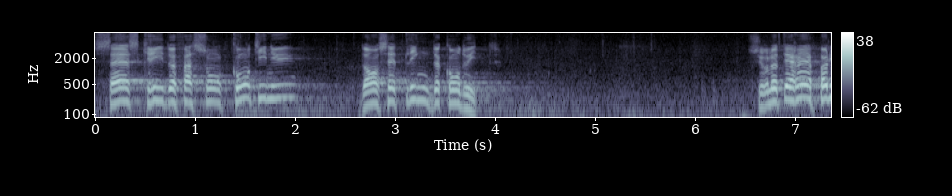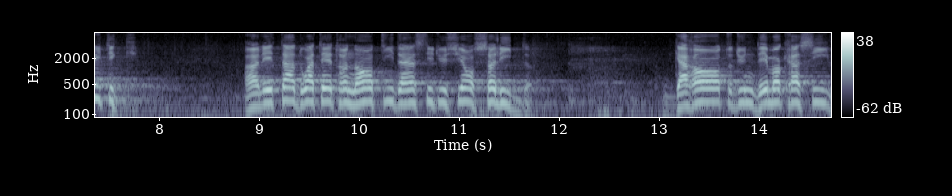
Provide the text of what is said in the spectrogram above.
s'inscrit de façon continue dans cette ligne de conduite. Sur le terrain politique, un État doit être nanti d'institutions solides, garantes d'une démocratie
